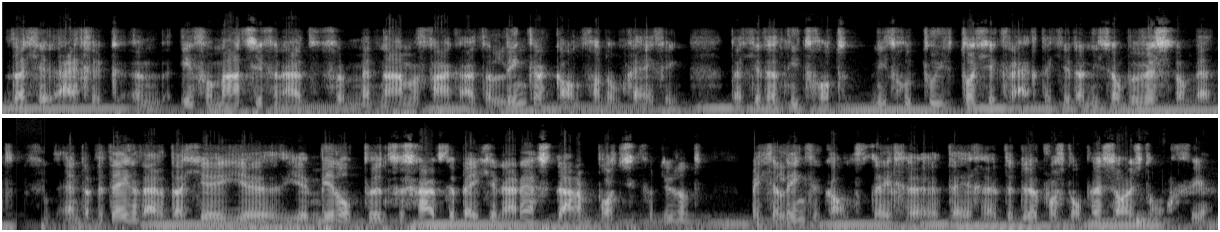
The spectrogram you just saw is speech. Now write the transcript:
dat je eigenlijk een informatie vanuit, met name vaak uit de linkerkant van de omgeving, dat je dat niet, goed, niet goed to, tot je krijgt, dat je daar niet zo bewust van bent. En dat betekent eigenlijk dat je je, je middelpunt verschuift een beetje naar rechts. Daarom bot je voortdurend met je linkerkant tegen, tegen de deurpost op. Hè? Zo is het ongeveer.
